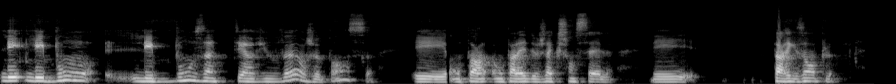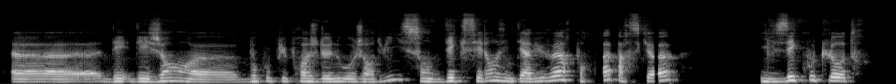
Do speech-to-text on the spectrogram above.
les, les, bons les bons intervieweurs, je pense, et on, par, on parlait de Jacques Chancel, mais par exemple euh, des, gens euh, beaucoup plus proches de nous aujourd'hui sont d'excellents intervieweurs. Pourquoi? Parce que ils écoutent l'autre.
